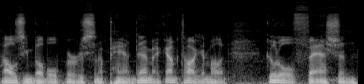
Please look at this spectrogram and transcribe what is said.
housing bubble bursts and a pandemic. I'm talking about good old fashioned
